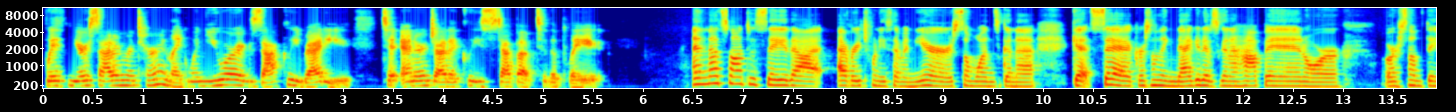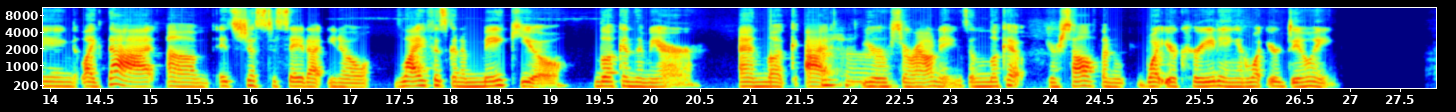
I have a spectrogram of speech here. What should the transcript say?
With your Saturn return, like when you are exactly ready to energetically step up to the plate. And that's not to say that every 27 years someone's going to get sick or something negative is going to happen or or something like that. Um, it's just to say that, you know, life is going to make you look in the mirror and look at mm-hmm. your surroundings and look at yourself and what you're creating and what you're doing.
